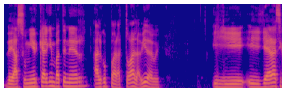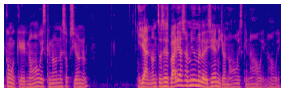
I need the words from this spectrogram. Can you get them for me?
de, asumir que alguien va a tener algo para toda la vida, güey. Y, y ya era así como que, no, güey, es que no, no es opción, ¿no? Y ya, ¿no? Entonces varios amigos me lo decían y yo, no, es que no, güey, no, güey.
